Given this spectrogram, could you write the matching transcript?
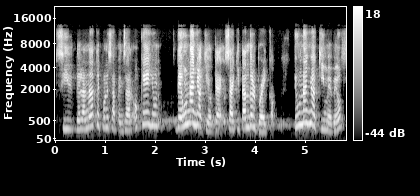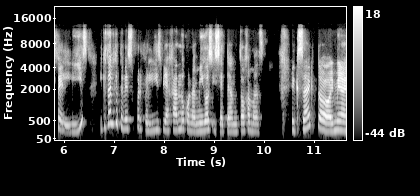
si de la nada te pones a pensar, ok, un- de un año aquí, ok, o sea, quitando el breakup, de un año aquí me veo feliz, ¿y qué tal que te ves súper feliz viajando con amigos y se te antoja más? Exacto, y mira,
